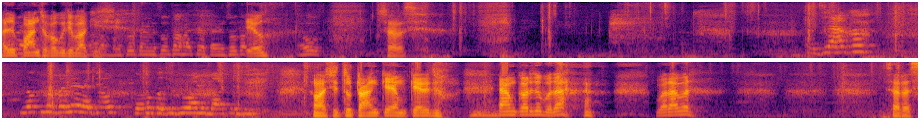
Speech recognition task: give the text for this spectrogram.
હજુ પાંચસો પગથી બાકી છે. ત્રણસો તો એવું સરસ. બાકી છે. હા સીધું ટાંગ કે એમ કહેજો એમ કરજો બધા. બરાબર? સરસ.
